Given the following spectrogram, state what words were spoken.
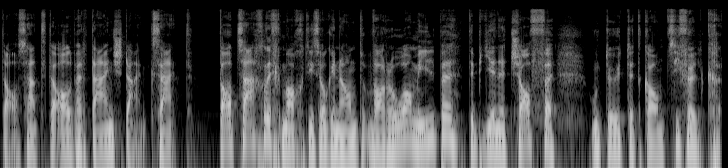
Das hat der Albert Einstein gesagt. Tatsächlich macht die sogenannte Varroa-Milbe den Bienen zu arbeiten und tötet ganze Völker.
